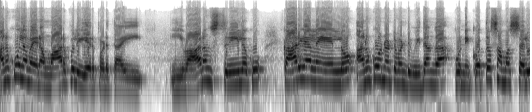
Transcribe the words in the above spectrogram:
అనుకూలమైన మార్పులు ఏర్పడతాయి. ఈ వారం స్త్రీలకు కార్యాలయంలో అనుకోనటువంటి విధంగా కొన్ని కొత్త సమస్యలు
